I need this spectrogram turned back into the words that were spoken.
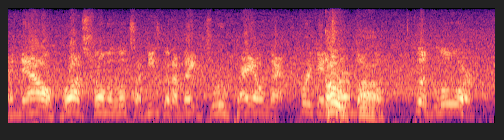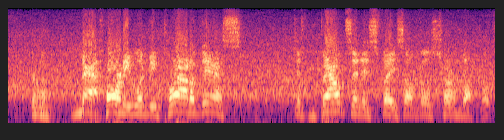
And now Braun Strowman looks like he's going to make Drew pay on that freaking Oh, turnbuckle. Good lord. Oh. Matt Hardy would be proud of this. Just bouncing his face off those turnbuckles.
